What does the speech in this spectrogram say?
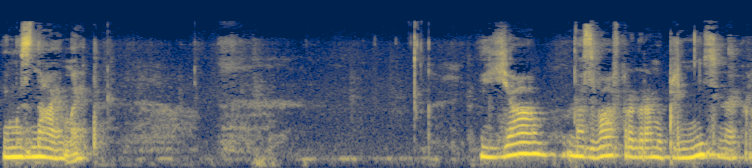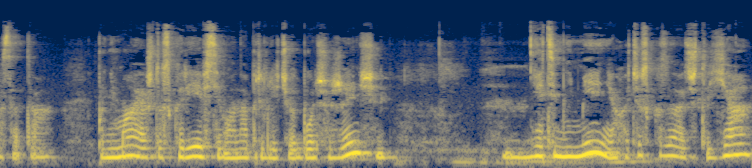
И мы знаем это. И я, назвав программу «Пленительная красота», понимая, что, скорее всего, она привлечет больше женщин, я, тем не менее, хочу сказать, что я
